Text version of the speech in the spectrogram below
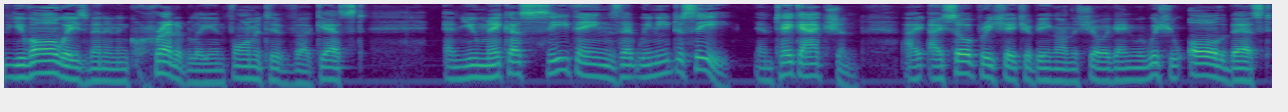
you've always been an incredibly informative uh, guest, and you make us see things that we need to see and take action. I, I so appreciate you being on the show again. We wish you all the best.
